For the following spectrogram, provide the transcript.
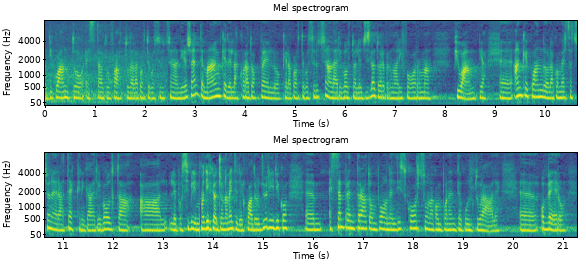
eh, di quanto è stato fatto dalla Corte Costituzionale di recente, ma anche dell'accorato appello che la Corte Costituzionale ha rivolto al legislatore per una riforma più ampia. Eh, anche quando la conversazione era tecnica e rivolta alle possibili modifiche o aggiornamenti del quadro giuridico, eh, è sempre entrata un po' nel discorso una componente culturale, eh, ovvero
